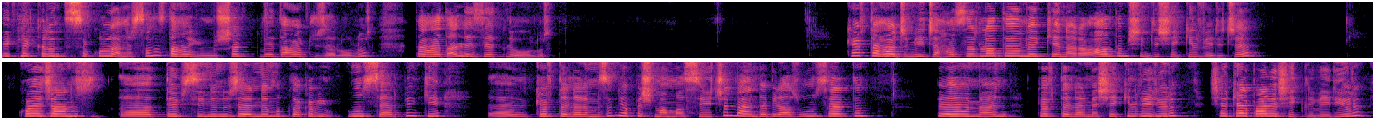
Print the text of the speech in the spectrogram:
Ekmek kırıntısı kullanırsanız daha yumuşak ve daha güzel olur. Daha da lezzetli olur. Köfte harcımı iyice hazırladım ve kenara aldım. Şimdi şekil vereceğim. Koyacağınız e, tepsinin üzerine mutlaka bir un serpin ki e, köftelerimizin yapışmaması için. Ben de biraz un serptim ve hemen köftelerime şekil veriyorum. Şekerpare şekli veriyorum.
